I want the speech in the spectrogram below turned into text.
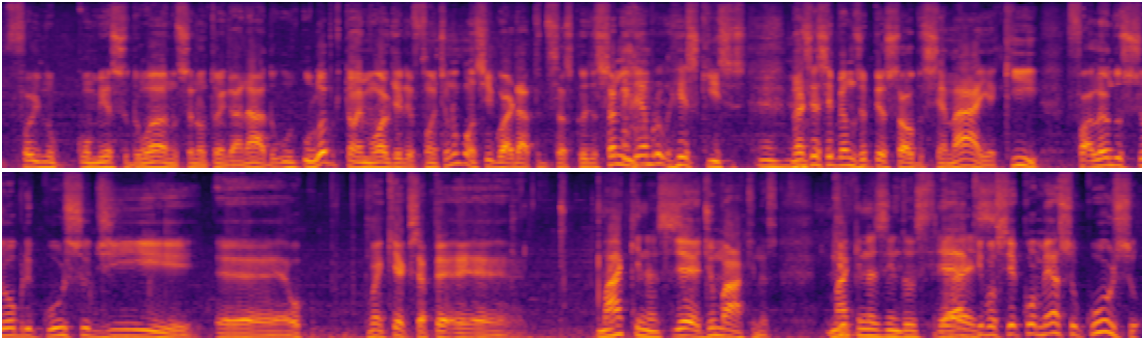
foi no começo do ano, se eu não estou enganado, o, o Lobo que tem um imóvel de elefante, eu não consigo guardar todas essas coisas, só me lembro resquícios. Uhum. Nós recebemos o pessoal do Senai aqui falando sobre curso de. É, como é que é que você. É, máquinas? É, de máquinas. Máquinas que, industriais. É, que você começa o curso,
